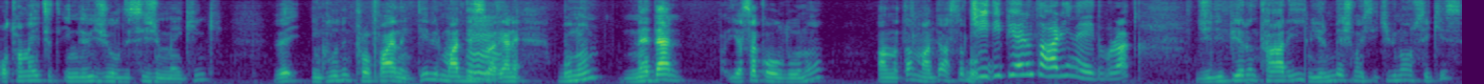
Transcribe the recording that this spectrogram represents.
Automated Individual Decision Making ve Including Profiling diye bir maddesi Hmm. var. Yani bunun neden yasak olduğunu anlatan madde aslında bu. GDPR'ın tarihi neydi Burak? GDPR'ın tarihi 25 Mayıs 2018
